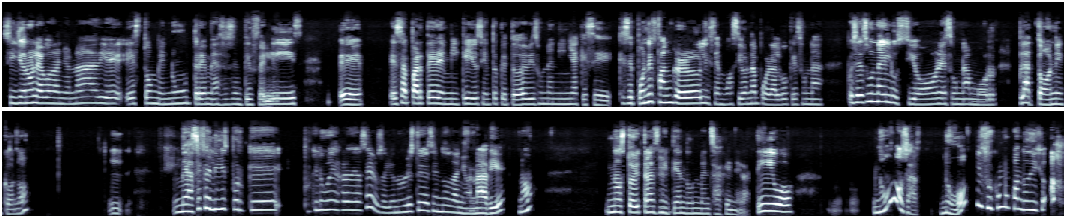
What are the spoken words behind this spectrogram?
si yo no le hago daño a nadie? Esto me nutre, me hace sentir feliz. Eh, esa parte de mí que yo siento que todavía es una niña que se, que se pone fangirl y se emociona por algo que es una, pues es una ilusión, es un amor platónico, ¿no? Me hace feliz porque, porque lo voy a dejar de hacer. O sea, yo no le estoy haciendo daño a nadie, ¿no? No estoy transmitiendo un mensaje negativo. No, o sea, no. Y fue como cuando dije, ah,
